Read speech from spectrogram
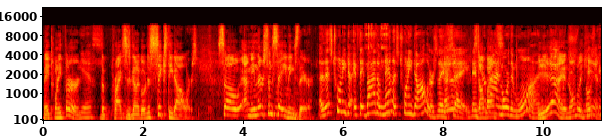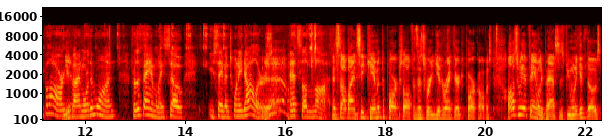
May 23rd, Yes. the price is going to go to $60. So, I mean, there's some savings there. Uh, that's twenty. do- If they buy them now, that's twenty dollars they've Yeah. saved. And if you're buying buying more than one, Yeah, it normally most can. people are. You're buying more than one for the family, so you're saving twenty dollars. Yeah. That's a lot. And stop by and see Kim at the parks office. That's where you get it right there at the park office. Also, we have family passes if you want to get those.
